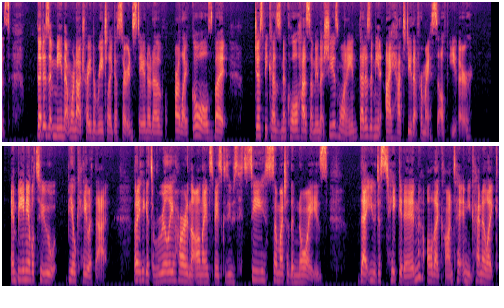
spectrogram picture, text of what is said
is that doesn't mean that we're not trying to reach like a certain standard of our life goals but just because nicole has something that she is wanting that doesn't mean i have to do that for myself either. And being able to be okay with that. But i think it's really hard in the online space because you see so much of the noise that you just take it in all that content and you kind of like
